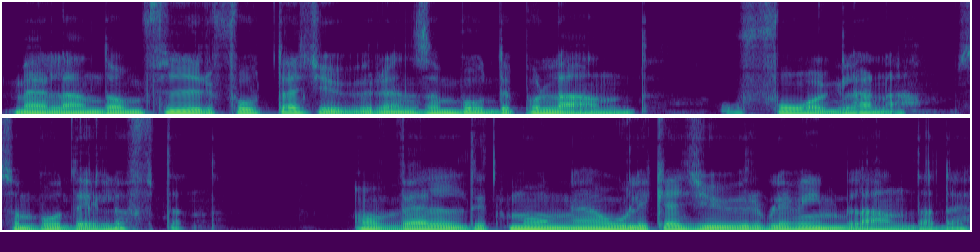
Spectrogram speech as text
mellan de fyrfota djuren som bodde på land och fåglarna som bodde i luften. Och väldigt många olika djur blev inblandade.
